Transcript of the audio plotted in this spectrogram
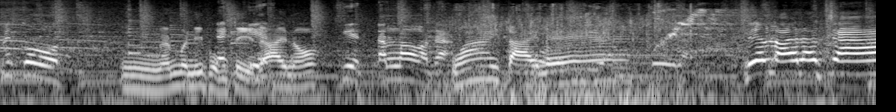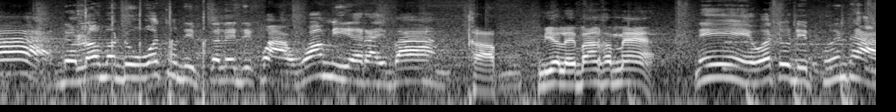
ไม่โกรธอืมงั้นวันนี้ผมแต่ติกลียได้เนาะเกลียดตลอดอะว้ายตายแล้ว เรียบร้อยแล้วจ้า เดี๋ยวเรามาดูวัตถุดิบกันเลยดีกว่าว่ามีอะไรบ้าง ครับ มีอะไรบ้างครับแม่ นี่วัตถุดิบพื้นฐาน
